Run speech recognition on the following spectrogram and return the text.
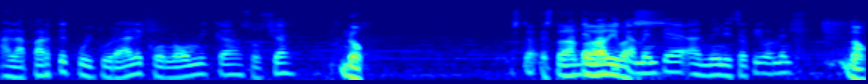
a la parte cultural, económica, social. No. Está, está dando dádivas. Administrativamente. No.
